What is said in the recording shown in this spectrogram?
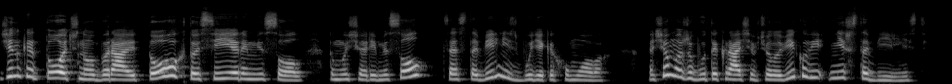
Жінки точно обирають того, хто сіє ремісол, тому що ремісол це стабільність в будь-яких умовах. А що може бути краще в чоловікові, ніж стабільність?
